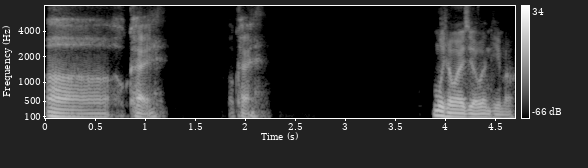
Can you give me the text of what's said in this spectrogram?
呃，OK OK，目前为止有问题吗？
